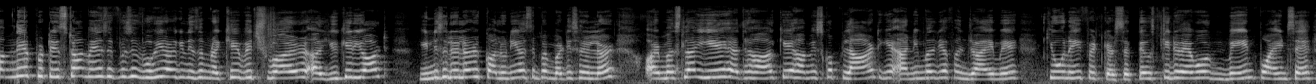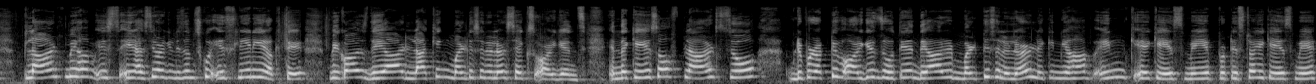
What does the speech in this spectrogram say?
हमने प्रोटेस्टा में सिर्फ़ सिर्फ़ वही ऑर्गेनिज्म रखे which were eukaryote unicellular colonial simple multicellular और मसला ये है था कि हम इसको प्लांट या एनिमल या फंजाई में क्यों नहीं फिट कर सकते? उसकी जो है वो मेन पॉइंट्स हैं। प्लांट में हम इस, ऐसे ऑर्गेनिजम्स को इसलिए नहीं रखते because they are lacking multicellular sex organs in the case of plants जो रिप्रोडक्टिव ऑर्गेन्स होते हैं दे आर मल्टी सेलुलर लेकिन यहाँ इन केस में प्रोटेस्टा के केस में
